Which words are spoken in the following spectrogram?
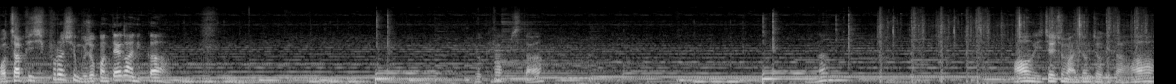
어차피 10%씩 무조건 떼가니까 이렇게 합시다. 됐나? 아 이제 좀 안정적이다. 아,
